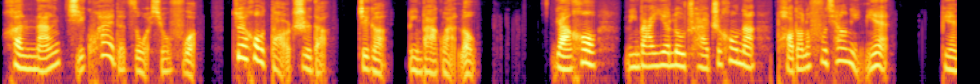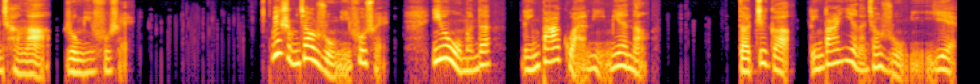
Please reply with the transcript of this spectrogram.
很难极快的自我修复，最后导致的这个淋巴管漏，然后淋巴液漏出来之后呢，跑到了腹腔里面，变成了乳糜腹水。为什么叫乳糜腹水？因为我们的淋巴管里面呢的这个淋巴液呢叫乳糜液，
